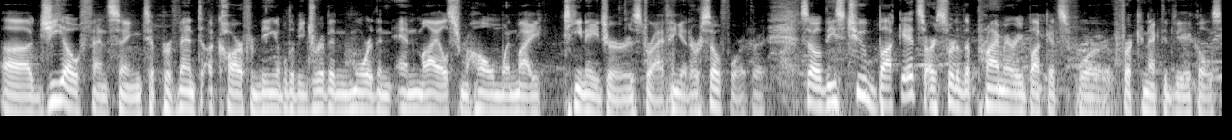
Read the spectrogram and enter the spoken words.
uh, geofencing to prevent a car from being able to be driven more than n miles from home when my teenager is driving it or so forth. Right? So these two buckets are sort of the primary buckets for, for connected vehicles.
